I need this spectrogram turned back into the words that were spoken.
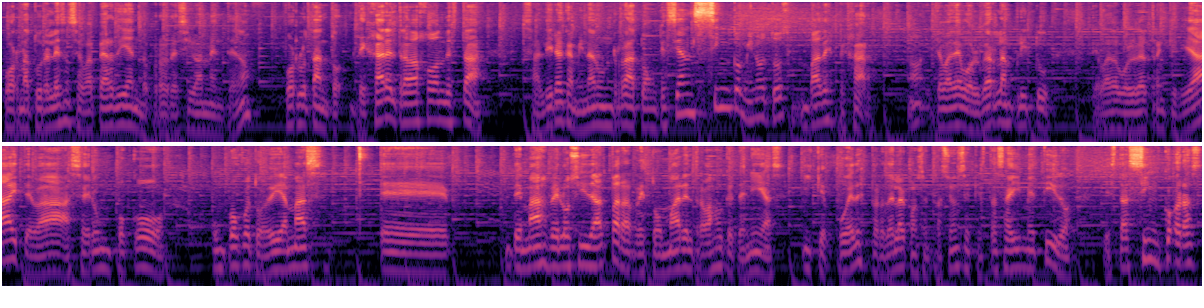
por naturaleza se va perdiendo progresivamente, ¿no? Por lo tanto, dejar el trabajo donde está, salir a caminar un rato, aunque sean 5 minutos, va a despejar, ¿no? Te va a devolver la amplitud, te va a devolver tranquilidad y te va a hacer un poco, un poco todavía más eh, de más velocidad para retomar el trabajo que tenías y que puedes perder la concentración si es que estás ahí metido estás 5 horas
